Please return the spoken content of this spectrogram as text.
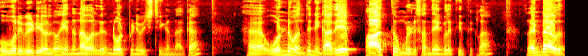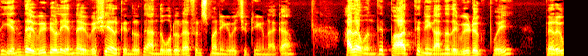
ஒவ்வொரு வீடியோவிலும் என்னென்ன வருதுன்னு நோட் பண்ணி வச்சிட்டிங்கன்னாக்கா ஒன்று வந்து நீங்கள் அதே பார்த்து உங்களுடைய சந்தேகங்களை தீர்த்துக்கலாம். ரெண்டாவது எந்த வீடியோவில் என்ன விஷயம் இருக்குங்கிறது அந்த ஒரு ரெஃபரன்ஸ்மாக நீங்கள் வச்சுக்கிட்டிங்கனாக்கா அதை வந்து பார்த்து நீங்கள் அந்தந்த வீடியோக்கு போய் பிறகு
